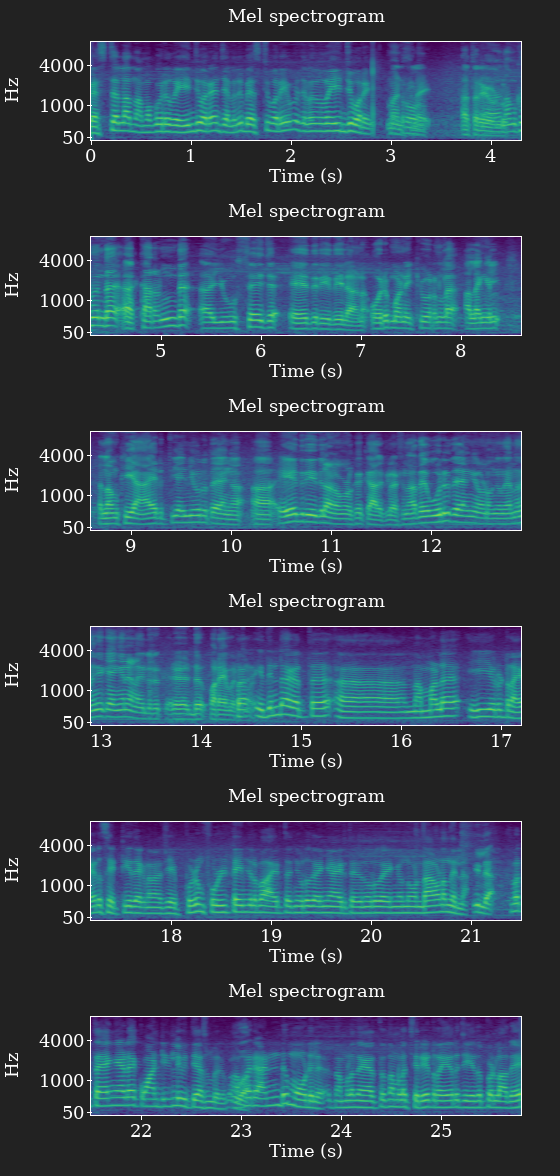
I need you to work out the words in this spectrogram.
ബെസ്റ്റ് അല്ല നമുക്കൊരു റേഞ്ച് പറയാം. ചിലർ ബെസ്റ്റ് പറയും ചിലർ റേഞ്ച് പറയും. മനസ്സിലായി. അത്രയേ ഉള്ളൂ. നമുക്ക് ഇതിന്റെ കറണ്ട് യൂസേജ് ഏത് രീതിയിലാണ്? ഒരു മണിക്കൂറിൽ അല്ലെങ്കിൽ നമുക്ക് ഈ ആയിരത്തി അഞ്ഞൂറ് തേങ്ങ ഏത് രീതിയിലാണ് നമുക്ക് കാൽക്കുലേഷൻ അതെ ഒരു തേങ്ങ ഉണങ്ങുന്നത് നിങ്ങൾക്ക് എങ്ങനെയാണ് ഇതിൽ ഇത് പറയാൻ പറ്റുന്നത്? ഇതിന്റെ അകത്ത് നമ്മൾ ഈ ഒരു ഡ്രയർ സെറ്റ് ചെയ്തേക്കണമെന്ന് വെച്ചാൽ എപ്പോഴും ഫുൾ ടൈം ചിലപ്പോൾ ആയിരത്തി അഞ്ഞൂറ് തേങ്ങ ആയിരത്തി എഴുന്നൂറ് തേങ്ങ ഒന്നും ഉണ്ടാവണമെന്നില്ല. ഇല്ല. അപ്പോൾ തേങ്ങയുടെ ക്വാണ്ടിറ്റിയിൽ വ്യത്യാസം വരും. അപ്പോൾ രണ്ട് മോഡിൽ നമ്മൾ നേരത്തെ നമ്മൾ ചെറിയ ഡ്രയർ ചെയ്തപ്പോൾ അതേ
